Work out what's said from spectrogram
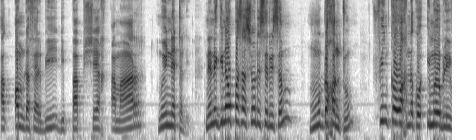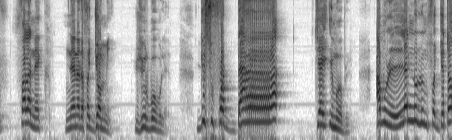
ak homme d'affaires bi di Pape Cheikh Amar muy nettali nee na ginnaaw passation de service am mu doxantu fiñ ko wax na ko immeuble yi fa la nekk nee na dafa jommi jour boobule gisu fa dara ci ay immeuble amul lenn luñ fa jota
